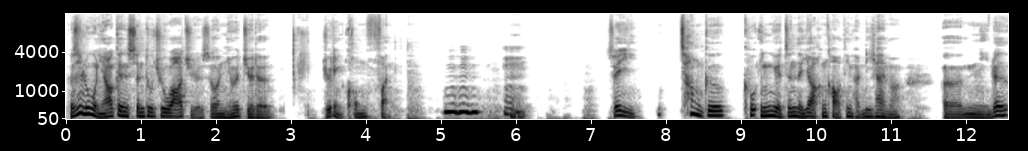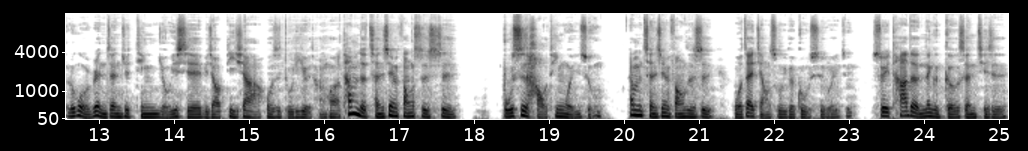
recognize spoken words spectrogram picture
可是如果你要更深度去挖掘的时候，你会觉得有点空泛。嗯哼嗯，所以唱歌或音乐真的要很好听、很厉害吗？呃，你认如果我认真去听，有一些比较地下或是独立乐团的话，他们的呈现方式是不是好听为主？他们呈现方式是我在讲述一个故事为主，所以他的那个歌声其实。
